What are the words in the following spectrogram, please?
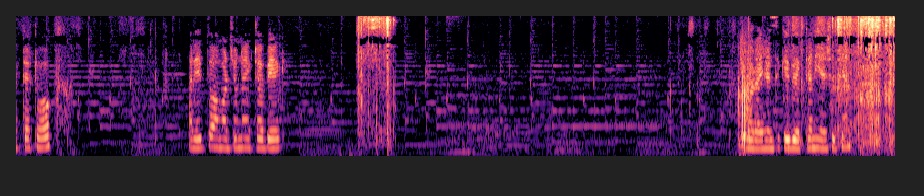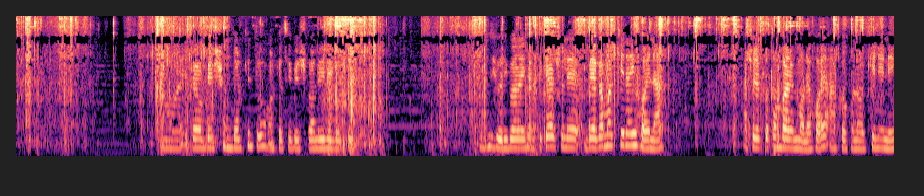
একটা টপ আর এই তো আমার জন্য একটা ব্যাগ এবার আইরন থেকে ব্যাগটা নিয়ে এসেছেন। এটা বেশ সুন্দর কিন্তু, আমার কাছে বেশ ভালোই লেগেছে। ধরিবার আইটেম থেকে আসলে ব্যাগ আমার কেনাই হয় না। আসলে প্রথমবার মনে হয়, আর কখনো কিনিনি।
